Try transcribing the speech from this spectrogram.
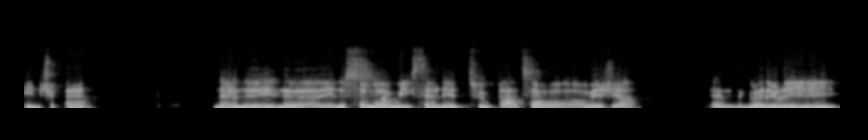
in japan. Then in uh, in the summer we extended to parts of, of asia. And gradually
